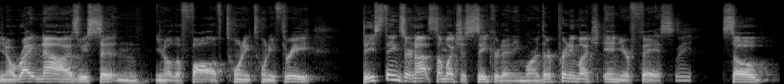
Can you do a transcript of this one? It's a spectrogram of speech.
You know, right now as we sit in, you know, the fall of 2023, these things are not so much a secret anymore. They're pretty much in your face. Right. So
